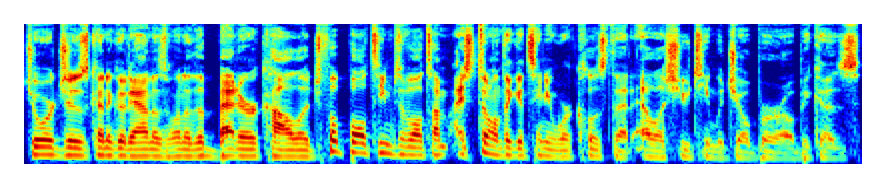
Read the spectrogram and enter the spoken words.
Georgia's going to go down as one of the better college football teams of all time. I still don't think it's anywhere close to that LSU team with Joe Burrow because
